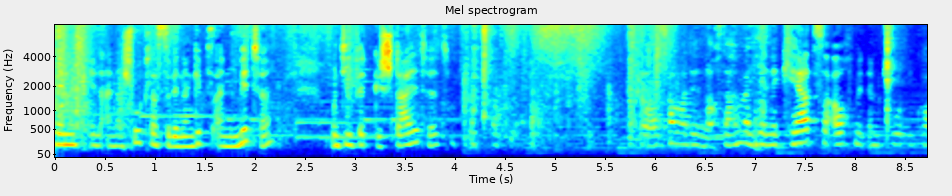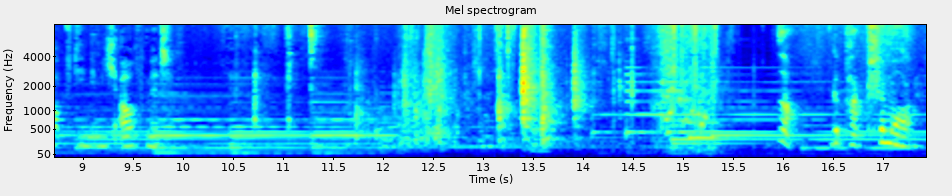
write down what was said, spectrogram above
Wenn ich in einer Schulklasse bin, dann gibt es eine Mitte und die wird gestaltet. So, was haben wir denn noch? Da haben wir hier eine Kerze, auch mit einem toten Kopf, die nehme ich auch mit. So, gepackt für morgen.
